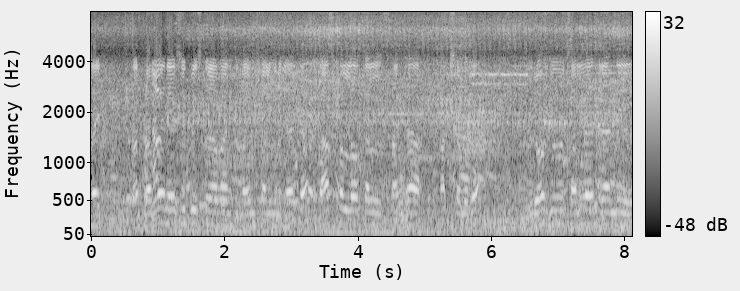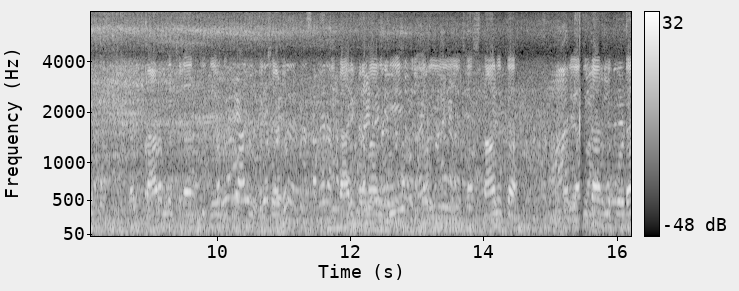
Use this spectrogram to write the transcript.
రైట్. మన ప్రభు అయిన యేసుక్రీస్తు కలిగిన చేత గాస్పల్ లోకల్ సంఘ పక్షముగా ఈరోజు చలివేంద్రాన్ని ప్రారంభించడానికి దేవుడు చూపించాడు ఈ కార్యక్రమానికి మరి స్థానిక మరి అధికారులు కూడా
